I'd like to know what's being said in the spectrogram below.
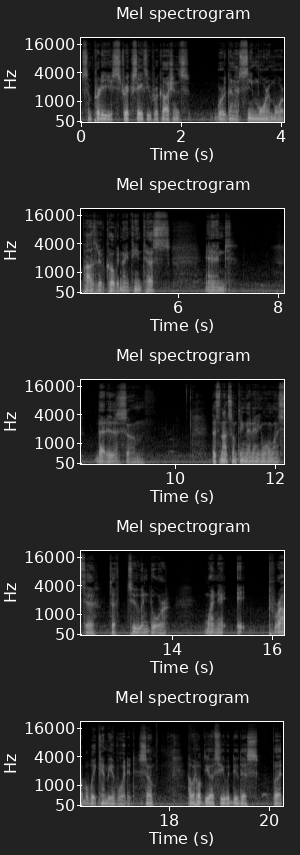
some pretty strict safety precautions, we're going to see more and more positive COVID 19 tests. And that is, um, that's not something that anyone wants to, to, to endure when it, it probably can be avoided. So I would hope the UFC would do this, but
